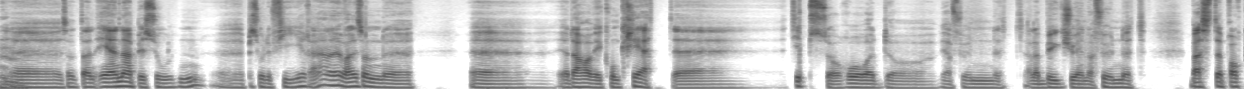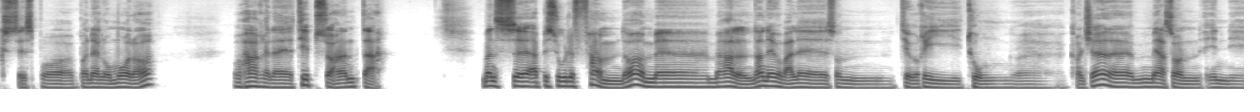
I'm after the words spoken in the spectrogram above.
Mm. Eh, sånn den ene episoden, eh, episode fire, er veldig sånn eh, Ja, der har vi konkrete tips og råd, og vi har funnet, eller Bygg21 har funnet beste praksis på, på en del områder. Og her er det tips å hente. Mens eh, episode fem da, med, med Ellen, den er jo veldig sånn teoritung, eh, kanskje. Eh, Mer sånn inn i,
